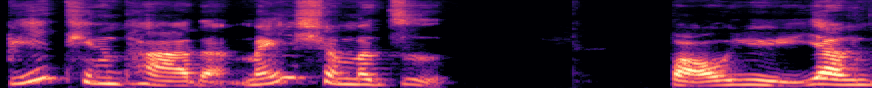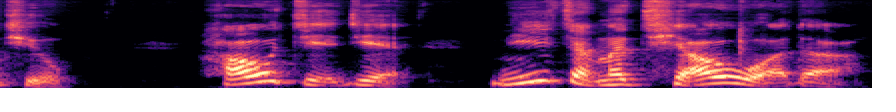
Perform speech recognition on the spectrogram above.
别听他的，没什么字。”宝玉央求：“好姐姐，你怎么瞧我的？”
